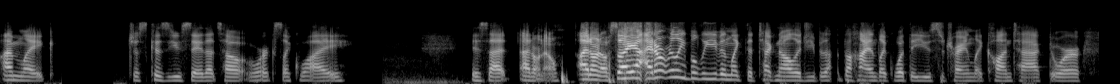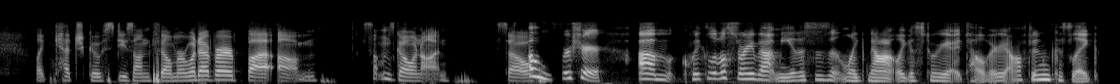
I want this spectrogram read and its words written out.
I'm like, just because you say that's how it works, like, why is that? I don't know. I don't know. So I, I don't really believe in like the technology be- behind like what they use to try and like contact or like catch ghosties on film or whatever, but um, something's going on. So. Oh, for sure. Um, quick little story about me. This isn't like not like a story I tell very often because like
